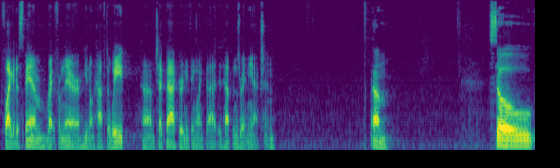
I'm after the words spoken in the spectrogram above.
flag it as spam right from there. You don't have to wait, um, check back, or anything like that. It happens right in the action. Um, so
